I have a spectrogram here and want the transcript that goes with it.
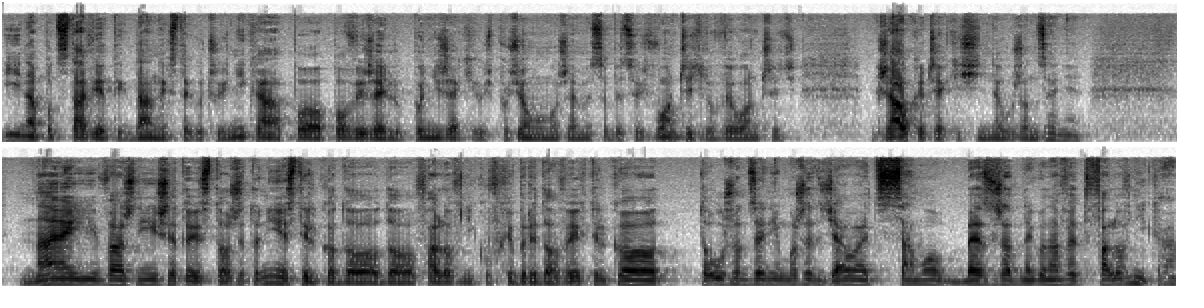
i na podstawie tych danych z tego czujnika po, powyżej lub poniżej jakiegoś poziomu możemy sobie coś włączyć lub wyłączyć, grzałkę czy jakieś inne urządzenie. Najważniejsze to jest to, że to nie jest tylko do, do falowników hybrydowych, tylko to urządzenie może działać samo bez żadnego nawet falownika.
